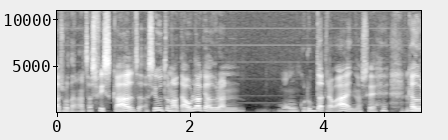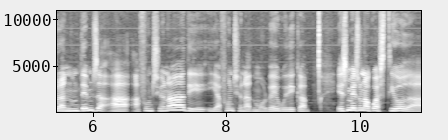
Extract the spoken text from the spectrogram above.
les ordenances fiscals. Ha sigut una taula que durant un grup de treball, no sé, que durant un temps ha, ha funcionat i, i ha funcionat molt bé. Vull dir que és més una qüestió de,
